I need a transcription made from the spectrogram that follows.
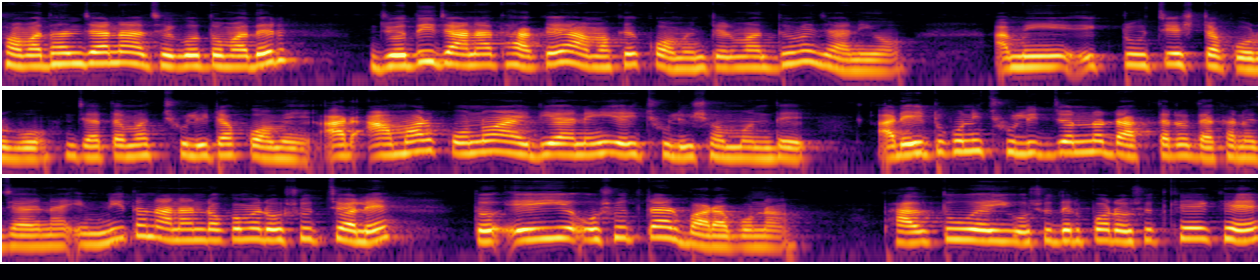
সমাধান জানা আছে গো তোমাদের? যদি জানা থাকে আমাকে কমেন্টের মাধ্যমে জানিও, আমি একটু চেষ্টা করব যাতে আমার ছুলিটা কমে। আর আমার কোনো আইডিয়া নেই এই ছুলি সম্বন্ধে। আর এইটুকুনি ছুলির জন্য ডাক্তারও দেখানো যায় না। এমনি তো নানান রকমের ওষুধ চলে, তো এই ওষুধটা আর বাড়াবো না। ফালতু এই ওষুধের পর ওষুধ খেয়ে খেয়ে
